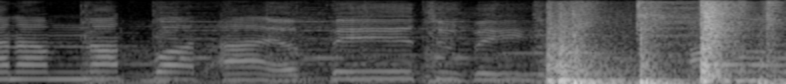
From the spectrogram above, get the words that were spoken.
and I'm not what I appear to be.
